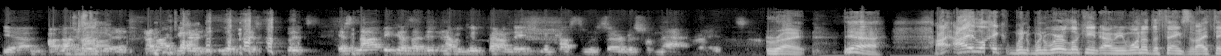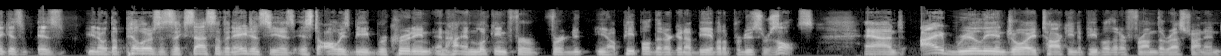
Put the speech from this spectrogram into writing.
Yeah, I'm not good at I'm not good at it, but it's- but it's, it's not because I didn't have a good foundation in customer service from that, right? So, Right. Yeah. I, I like when, when we're looking, I mean, one of the things that I think is, is, you know, the pillars of success of an agency is, is to always be recruiting and, and looking for, for, you know, people that are going to be able to produce results. And I really enjoy talking to people that are from the restaurant in,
